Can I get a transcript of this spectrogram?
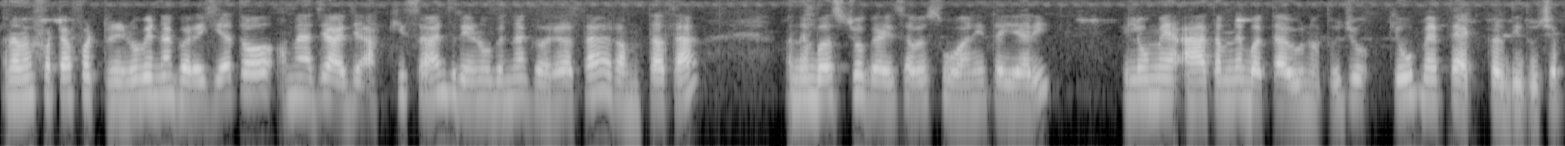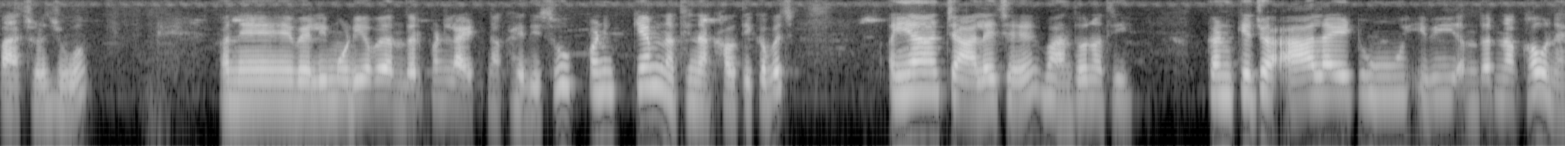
અને અમે ફટાફટ રેણુબેનના ઘરે ગયા. તો અમે આજે આજે આખી સાંજ રેણુબેનના ઘરે હતા, રમતા હતા. અને બસ જો ગાઈસ હવે સુવાની તૈયારી. એટલે મેં આ તમને બતાવ્યું નહોતું. જો, કેવું મેં પેક કરી દીધું છે પાછળ, જુઓ. અને વહેલી મોડી હવે અંદર પણ લાઇટ નાખાવી દઈશું. પણ કેમ નથી નાખાવતી ખબર અહીંયા ચાલે છે, વાંધો નથી. કારણ કે જો આ લાઇટ હું એવી અંદર નખાવું ને,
